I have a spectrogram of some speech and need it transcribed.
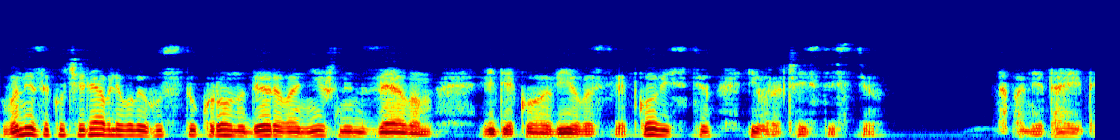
Вони закучерявлювали густу крону дерева ніжним зелом, від якого віяло святковістю і урочистістю. А пам'ятаєте,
